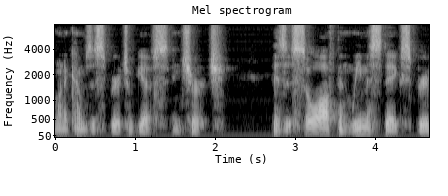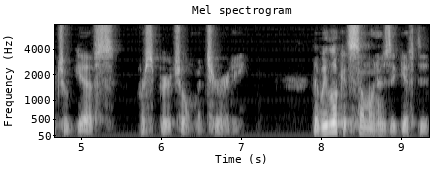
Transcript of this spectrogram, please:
when it comes to spiritual gifts in church is that so often we mistake spiritual gifts for spiritual maturity. That we look at someone who's a gifted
